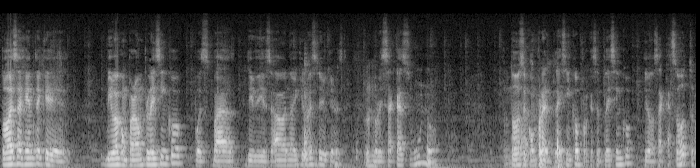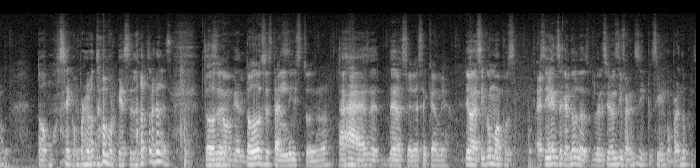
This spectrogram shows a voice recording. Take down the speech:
toda esa gente que iba a comprar un Play 5, pues va a dividirse, ah, no, yo quiero este, yo quiero este. Ujú. Pero si sacas uno, Pues, todos no, se compran el Play 5 porque es el Play 5, y luego sacas otro, todo mundo se compra el otro porque es el otro. Es- Todos, es como que el- todos están listos, ¿no? Ajá, es de- hacer ese cambio. digo, así como pues Eh, siguen eh. sacando las versiones diferentes y pues, siguen comprando, pues.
